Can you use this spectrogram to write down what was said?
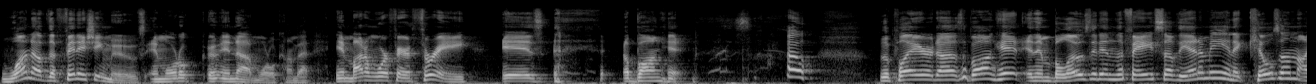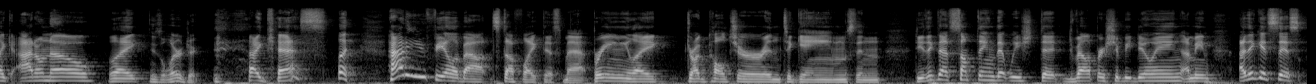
One of the finishing moves in Mortal in uh, Mortal Kombat in Modern Warfare Three is a bong hit. So the player does a bong hit and then blows it in the face of the enemy and it kills him. Like I don't know. Like He's allergic. I guess. Like, how do you feel about stuff like this, Matt? Bringing like drug culture into games, and do you think that's something that we sh- that developers should be doing? I mean, I think it's this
